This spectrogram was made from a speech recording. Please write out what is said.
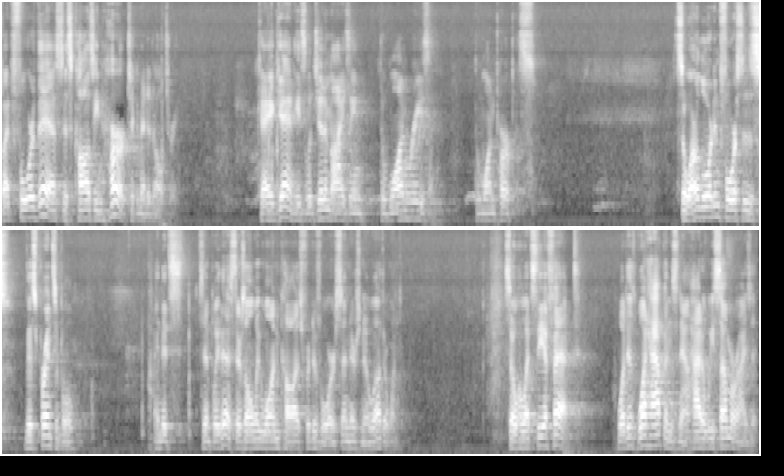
but for this, is causing her to commit adultery. Okay, again, he's legitimizing the one reason, the one purpose. So, our Lord enforces this principle, and it's simply this there's only one cause for divorce, and there's no other one. So, what's the effect? What, is, what happens now? How do we summarize it?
